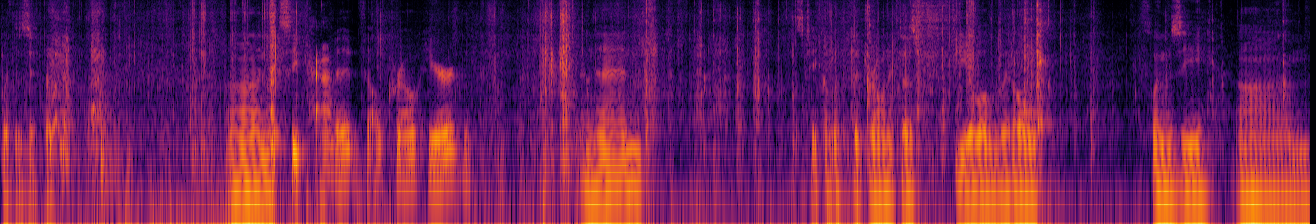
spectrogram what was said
with a zipper. Uh, nicely padded Velcro here. And then let's take a look at the drone. It does feel a little flimsy. Um,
